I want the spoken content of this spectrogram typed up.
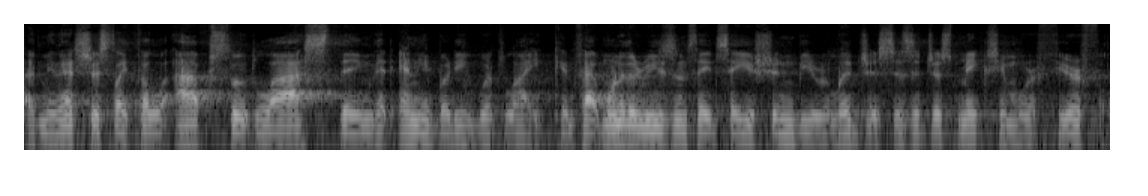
I mean, that's just like the absolute last thing that anybody would like. In fact, one of the reasons they'd say you shouldn't be religious is it just makes you more fearful.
